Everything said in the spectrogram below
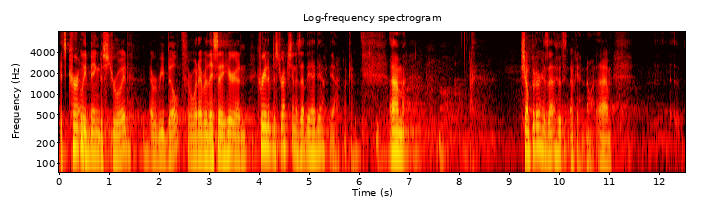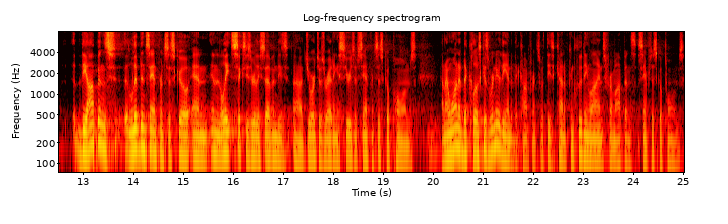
It's currently being destroyed or rebuilt or whatever they say here in creative destruction. Is that the idea? Yeah, okay. Um, Schumpeter, is that who? Okay, no. Um, the Oppens lived in San Francisco, and in the late 60s, early 70s, uh, George was writing a series of San Francisco poems and I wanted to close, because we're near the end of the conference, with these kind of concluding lines from Oppen's San Francisco poems.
